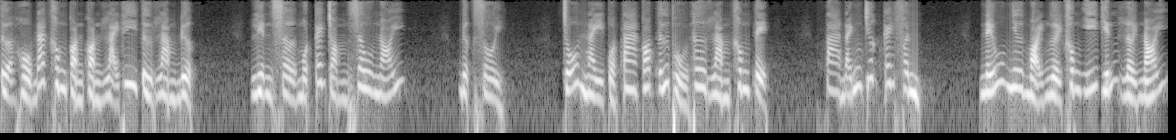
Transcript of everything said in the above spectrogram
Tựa hồ đã không còn còn lại thi từ làm được. Liền sờ một cái tròm dâu nói. Được rồi. Chỗ này của ta có tứ thủ thơ làm không tệ. Ta đánh trước cái phân. Nếu như mọi người không ý kiến lời nói.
